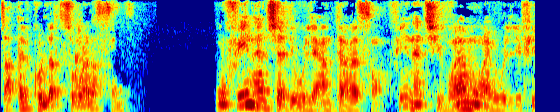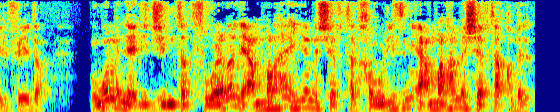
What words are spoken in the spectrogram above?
تعطي لكل تصويرة الصنف وفين هادشي غادي يولي intéressant؟ فين هادشي vraiment يولي فيه الفايدة؟ هو ملي غادي تجيب انت التصويره اللي عمرها هي ما شافتها. الخوارزمي عمرها ما شافتها قبل.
